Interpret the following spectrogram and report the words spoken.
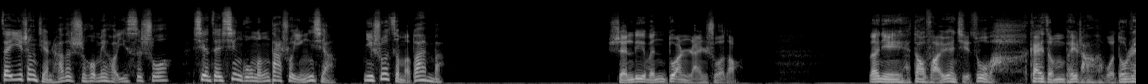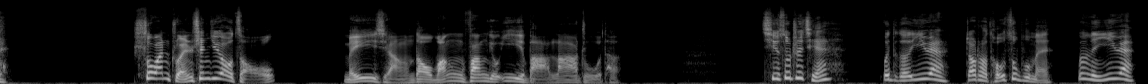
在医生检查的时候没好意思说。”现在性功能大受影响，你说怎么办吧？沈立文断然说道：“那你到法院起诉吧，该怎么赔偿我都认。”说完转身就要走，没想到王芳又一把拉住他。起诉之前，我得到医院找找投诉部门，问问医院，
